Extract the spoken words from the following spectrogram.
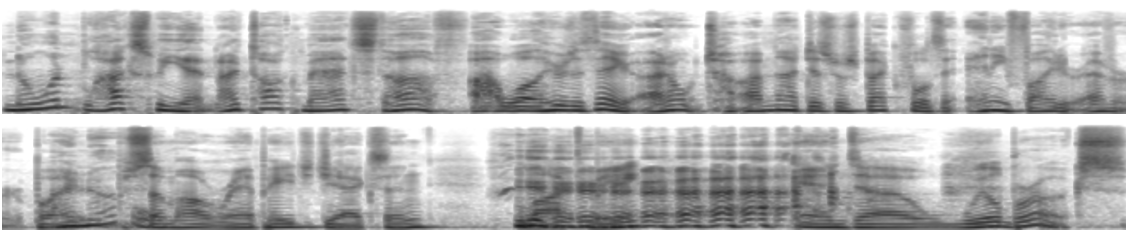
No one blocks me yet, and I talk mad stuff. Uh, well, here's the thing. I don't. T- I'm not disrespectful to any fighter ever, but I know. somehow Rampage Jackson blocked me, and uh, Will Brooks.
